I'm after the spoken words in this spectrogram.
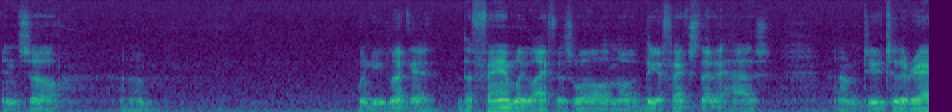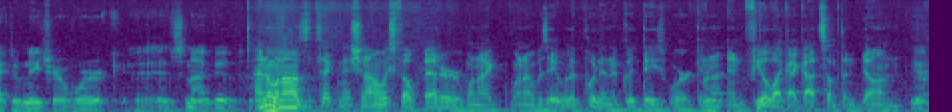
And so, um, when you look at the family life as well and the, the effects that it has um, due to the reactive nature of work, it's not good. I know when I was a technician, I always felt better when I when I was able to put in a good day's work and, Right. and feel like I got something done. Yep.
